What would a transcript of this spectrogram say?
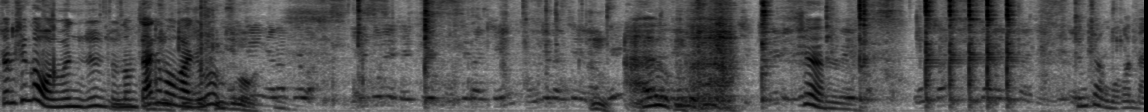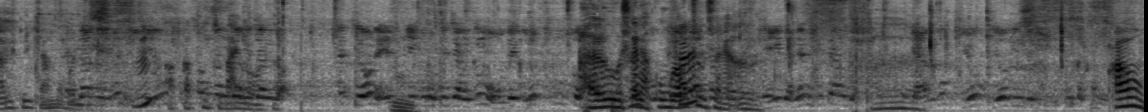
좀 싱거워. 좀, 좀 너무 짜게 먹어가지고. 김치 먹어. 응. 아유 김치 싫어. 김치하고 먹었 난 김치 안 먹었는데. 아까 김치 많이 먹었어. 응. 아유 시원해. 국물 엄청 시원해. 응. 아우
